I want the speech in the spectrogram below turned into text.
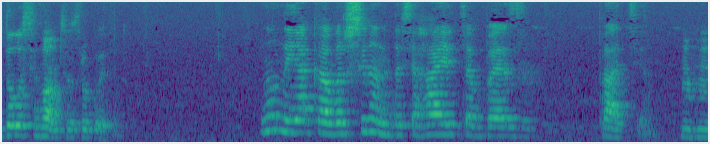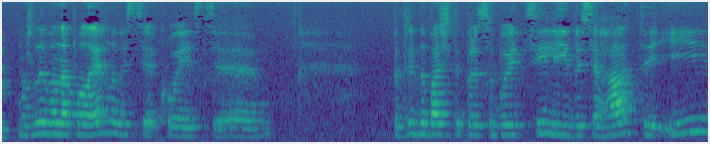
вдалося вам це зробити? Ну, ніяка вершина не досягається без праці. Угу. Можливо, наполегливості якоїсь. Потрібно бачити перед собою цілі, її досягати і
